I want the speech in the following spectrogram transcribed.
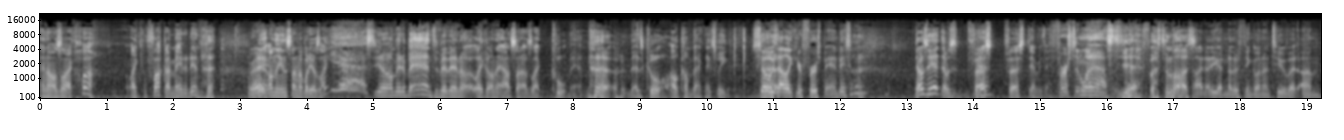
And I was like, "Huh." Like fuck, I made it in. Right. on the inside of my body, I was like, "Yes, you know, I'm in a band." But then, uh, like on the outside, I was like, "Cool, man, that's cool. I'll come back next week." so is that like your first band basically That was it. That was first, first everything. first and last Yeah, first and last. I know you got another thing going on too, but um,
